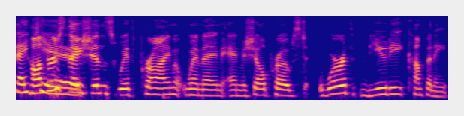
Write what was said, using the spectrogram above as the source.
Thank Conversations you. with Prime Women and Michelle Probst, Worth Beauty Company.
